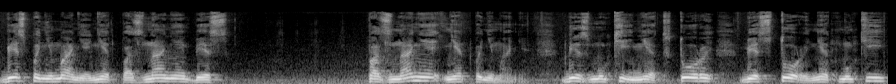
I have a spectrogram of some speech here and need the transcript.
Без понимания нет познания, без познания нет понимания. Без муки нет Торы, без Торы нет муки.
